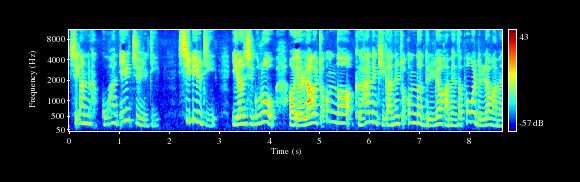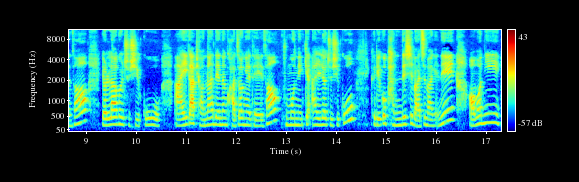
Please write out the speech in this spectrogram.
시간을 갖고 한 일주일 뒤, 10일 뒤, 이런 식으로 어, 연락을 조금 더 그 하는 기간을 조금 더 늘려가면서 폭을 늘려가면서 연락을 주시고 아이가 변화되는 과정에 대해서 부모님께 알려주시고 그리고 반드시 마지막에는 어머니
